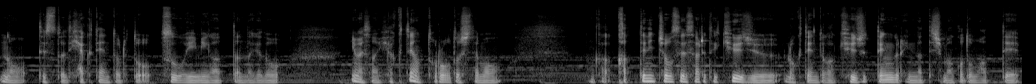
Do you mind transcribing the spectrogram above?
のテストで100点取るとすごい意味があったんだけど今その100点を取ろうとしてもなんか勝手に調整されて96点とか90点ぐらいになってしまうこともあって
